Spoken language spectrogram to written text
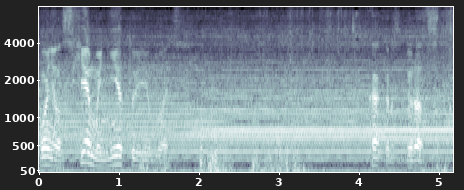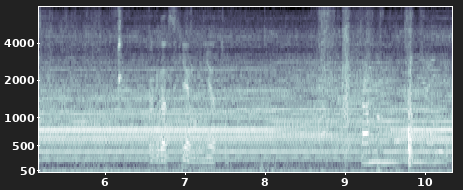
Понял, схемы нету, ебать. Как разбираться, когда схемы нету? там у меня есть.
